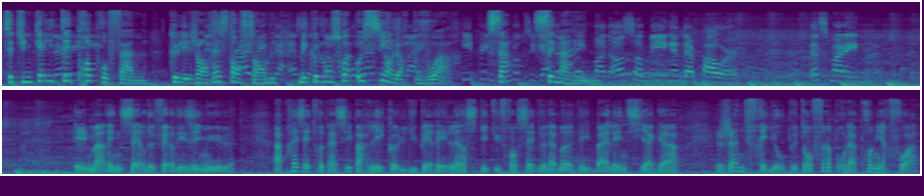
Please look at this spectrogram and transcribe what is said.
C'est une qualité propre aux femmes, que les gens restent ensemble, mais que l'on soit aussi en leur pouvoir. Ça, c'est Marine. Et Marine sert de faire des émules. Après être passée par l'école du Perret, l'Institut français de la mode et Balenciaga, Jeanne Friot peut enfin pour la première fois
